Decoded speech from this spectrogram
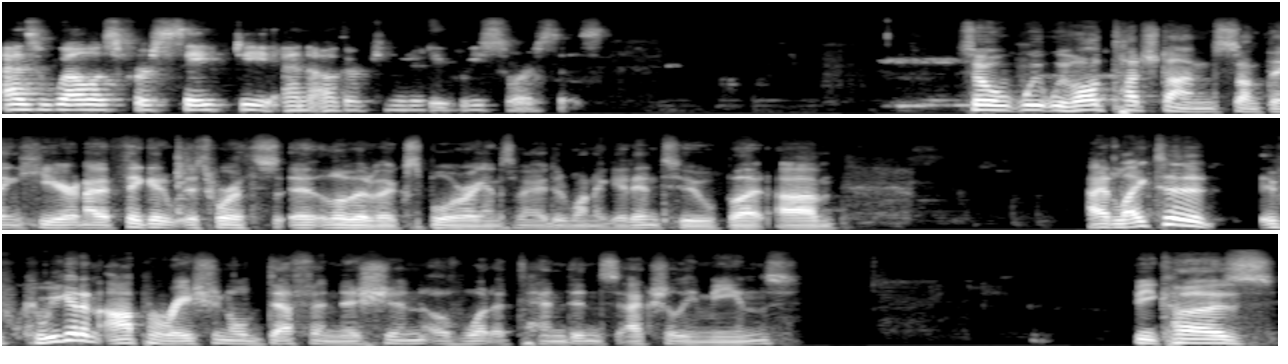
as well as for safety and other community resources. So we, have all touched on something here, and I think it, it's worth a little bit of exploring, and something I did want to get into. But um, I'd like to, if can we get an operational definition of what attendance actually means? Because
